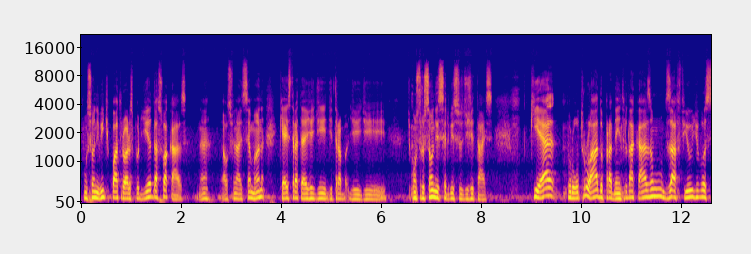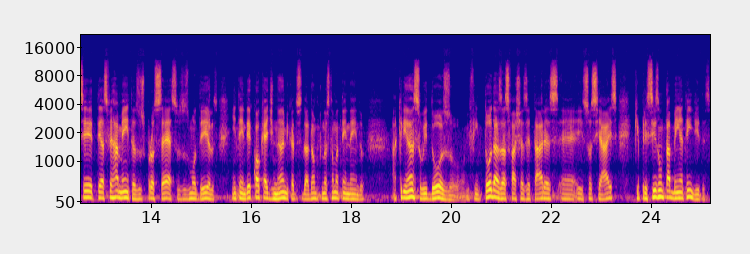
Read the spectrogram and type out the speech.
funcione 24 horas por dia da sua casa, né? aos finais de semana, que é a estratégia de, de, de, de, de construção de serviços digitais que é, por outro lado, para dentro da casa, um desafio de você ter as ferramentas, os processos, os modelos, entender qual é a dinâmica do cidadão, porque nós estamos atendendo a criança, o idoso, enfim, todas as faixas etárias eh, e sociais que precisam estar bem atendidas.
